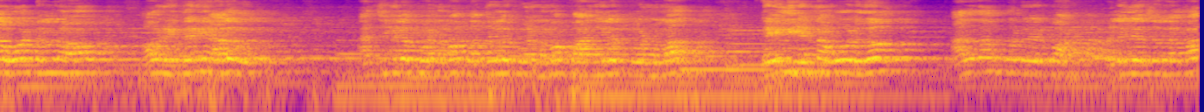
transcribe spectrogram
எல்லா ஹோட்டலும் அவனுக்கு தெரியும் அளவு. அஞ்சு கிலோ போடணுமா பத்து கிலோ போடணுமா பாஞ்சு கிலோ போடணுமா? டெய்லி என்ன ஓடுதோ அதுதான் போட்டு வைப்பான் வெளியில சொல்லாமா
